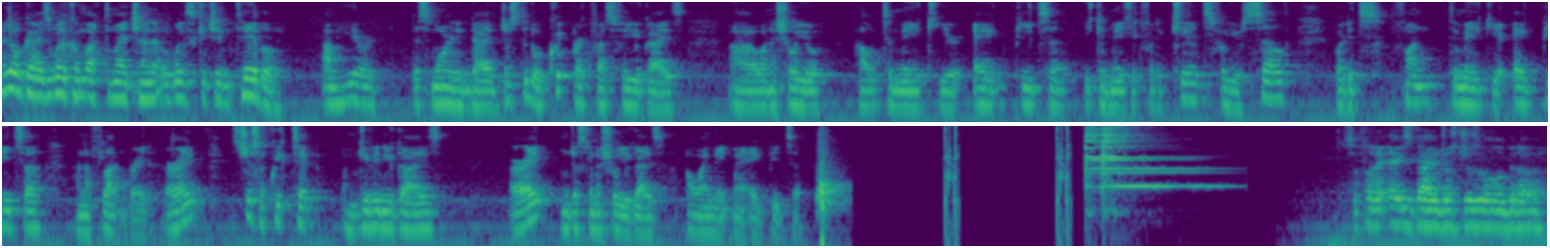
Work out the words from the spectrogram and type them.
Hello guys, welcome back to my channel Will's Kitchen Table. I'm here this morning guys just to do a quick breakfast for you guys. Uh, I want to show you how to make your egg pizza. You can make it for the kids, for yourself, but it's fun to make your egg pizza and a flatbread, alright? It's just a quick tip I'm giving you guys, alright? I'm just going to show you guys how I make my egg pizza. So for the eggs guys, just drizzle a little bit of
